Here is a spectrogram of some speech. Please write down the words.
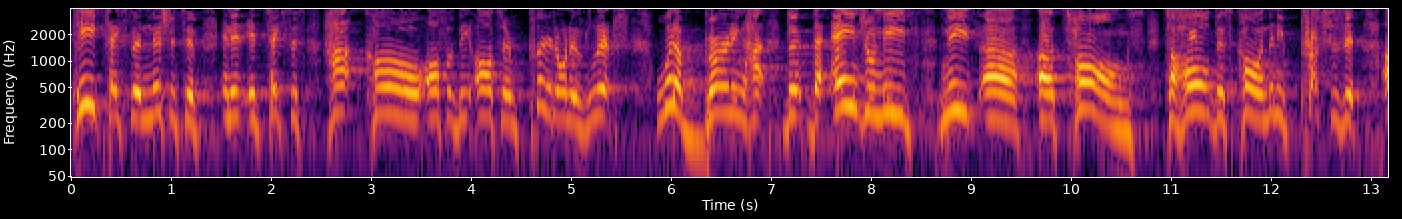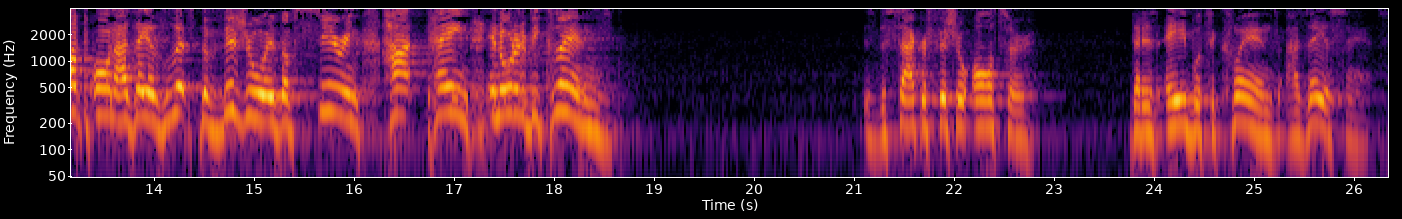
He takes the initiative and it, it, takes this hot coal off of the altar and put it on His lips. What a burning hot, the, the angel needs, needs, uh, uh, tongs to hold this coal and then he presses it up on Isaiah's lips. The visual is of searing hot pain in order to be cleansed. Is the sacrificial altar that is able to cleanse Isaiah's sins.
